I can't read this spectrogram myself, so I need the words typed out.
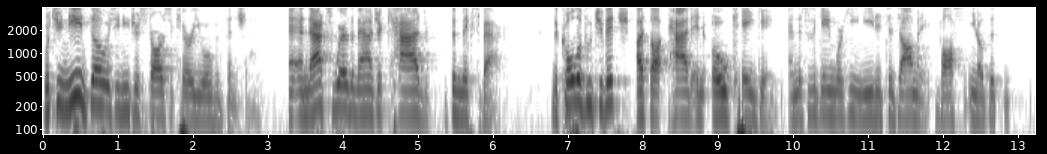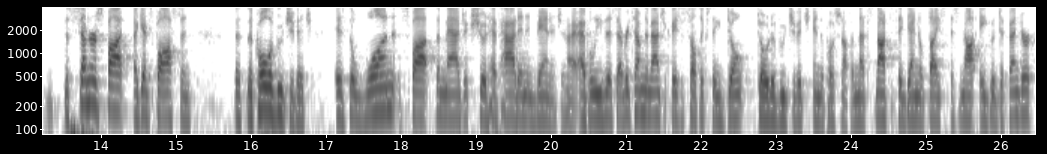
What you need, though, is you need your stars to carry you over the finish line. And that's where the Magic had the mixed bag. Nikola Vucevic, I thought, had an okay game. And this is a game where he needed to dominate. Boston, you know, the, the center spot against Boston, uh, Nikola Vucevic is the one spot the Magic should have had an advantage. And I, I, believe this every time the Magic faces Celtics, they don't go to Vucevic in the post enough. And that's not to say Daniel Theis is not a good defender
